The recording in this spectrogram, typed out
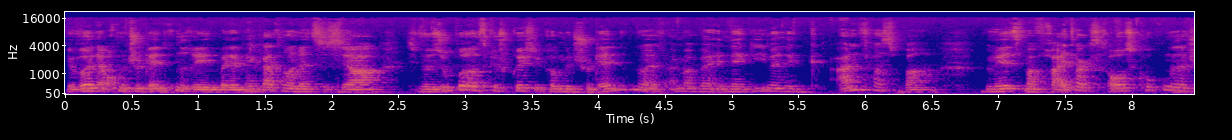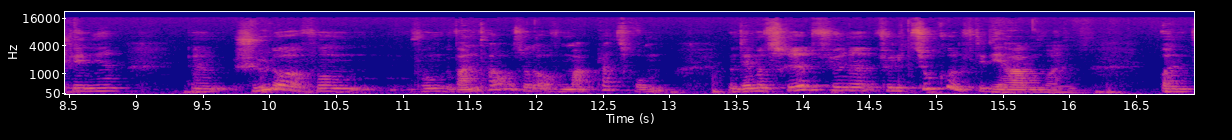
Wir wollen ja auch mit Studenten reden. Bei dem Hackathon letztes Jahr sind wir super ins Gespräch gekommen mit Studenten, weil auf einmal bei Energiewende anfassbar. Wenn wir jetzt mal freitags rausgucken, da stehen hier ähm, Schüler vom, vom Gewandhaus oder auf dem Marktplatz rum und demonstrieren für eine, für eine Zukunft, die die haben wollen. Und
